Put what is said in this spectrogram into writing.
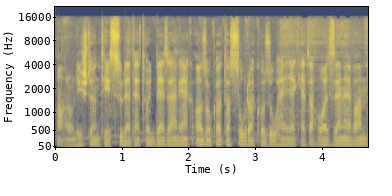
Arról is döntés született, hogy bezárják azokat a szórakozó helyeket, ahol zene van,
